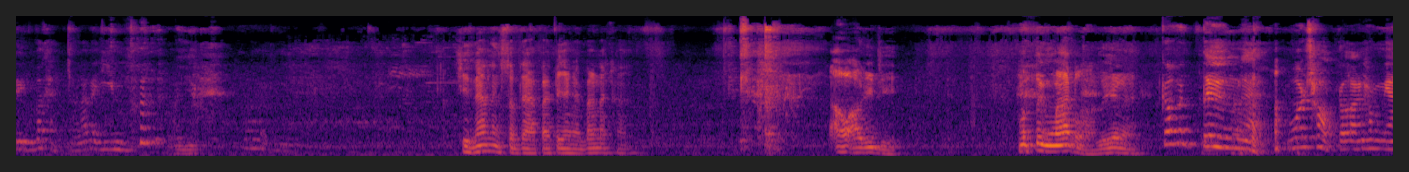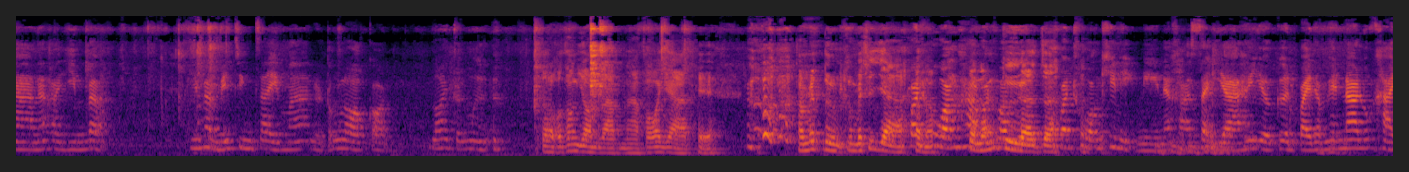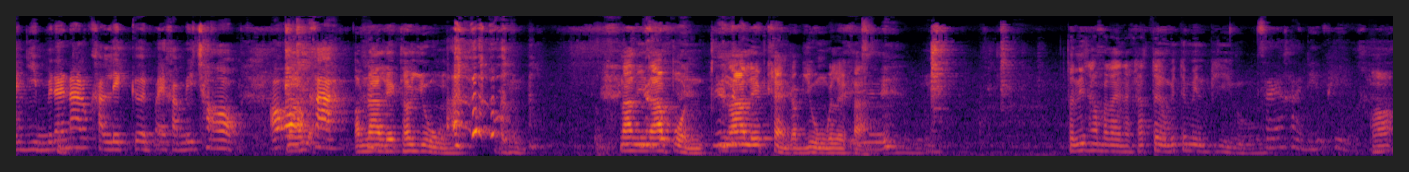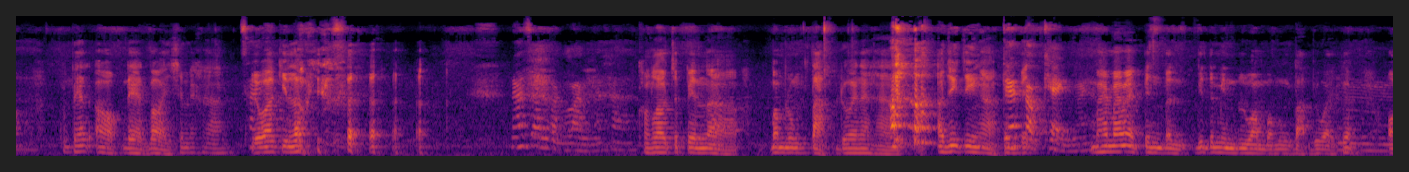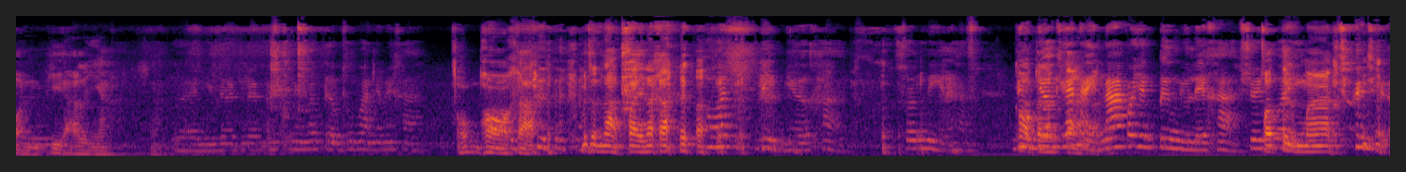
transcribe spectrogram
ตึงปะค่ะแล้วก็ยิ้มฉีดหน้าหนึ่งสัปดาห์ไปเป็นยังไงบ้างนะคะ เอาเอาดีๆ มันตึงมากเหรอหรือยังไง ก็มันตึงอะวอร์ช็อปกำลังทำงานนะคะ ยิ้มแบบ ยิ้มแบบไม่จริงใจมากเดี๋ยวต้องรอก่อนร้อยกันมือแต่เราก็ต้องยอมรับนะเพราะว่ายาแท้ ถ้าไม่ตึงคือไม่ใช่ยาประท้วงค่ะเป็นน้ำเกลือจ้ะประท้วงคลินิกนี้นะคะ ใส่ยาให้เยอะเกินไปทำให้หน้าลูกค้ายิ้มไม่ได้หน้าลูกค้าเล็กเกินไปค่ะไม่ชอบเอาออกค่ะเอาหน้าเล็กเท่ายุงหน้านี้หน้าฝนหน้าเล็กแข่งกับยุงไปเลยค่ะ ตอนนี้ทำอะไรนะคะ เติมวิตามินผิวใช่ค่ะดีผิวเพค่ะราะคุณแพทย์ออกแดดบ่อยใช่ไหมคะใช่เดี๋ยวว่ากินเหล้าเยอะน่าจะหลังๆนะคะ ของเราจะเป็นอ่า บำรุงตับด้วยนะฮะ เอาจริงๆอะ เป็นแก้เป็นตับแข็งไหมไม่ไม่ไม่เป็นเป็นวิตามินรวมบำรุงตับด้วยเพื่ออืมอ่อนเพลียอะไรเงี้ยใช่เอออันนี้เลิศเลิศมันมันมันเติมทุกวันได้ไหมคะ อ๋อพอค่ะ มันจะหนักไปนะคะ เพราะว่าดื่มเยอะค่ะช่วงนี้นะคะอดื่อกมกำลังกายเยอะแค่ไหนหน้าก็ยังตึงอยู่เลยค่ะ ช่วยเพราะด้วยตึงมาก ช่วยด้วย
